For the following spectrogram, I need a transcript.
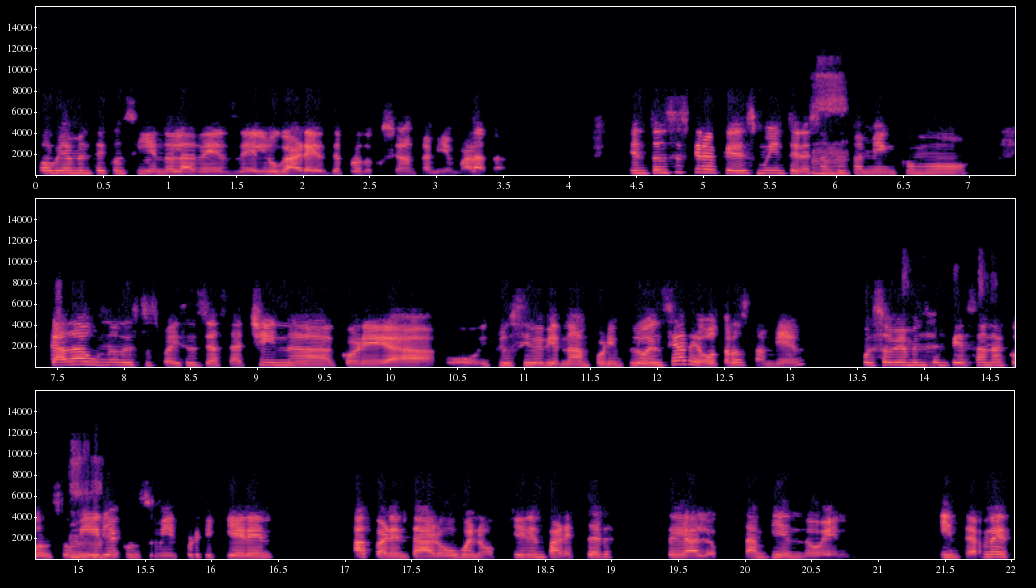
obviamente consiguiéndola desde lugares de producción también baratas. Entonces creo que es muy interesante Ujú. también como cada uno de estos países, ya sea China, Corea o inclusive Vietnam, por influencia de otros también, pues obviamente empiezan a consumir y a consumir porque quieren aparentar o bueno, quieren parecerse a lo que están viendo en internet.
